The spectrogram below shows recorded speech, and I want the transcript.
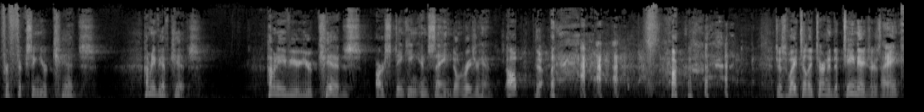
For fixing your kids. How many of you have kids? How many of you, your kids are stinking insane? Don't raise your hand. Oh, yeah. just wait till they turn into teenagers, Hank.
